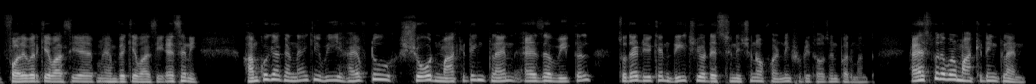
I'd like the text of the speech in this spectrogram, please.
फॉर एवर के वासी है एम के वासी, ऐसे नहीं। हमको क्या करना है कि we have to show marketing plan as a vehicle so that you can reach your destination of earning fifty thousand per month as per our marketing plan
